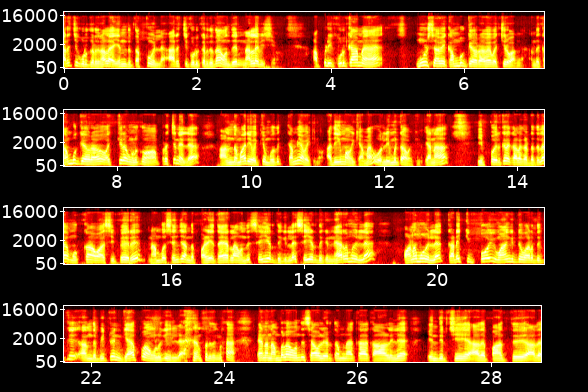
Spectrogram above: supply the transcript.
அரைச்சி கொடுக்கறதுனால எந்த தப்பும் இல்லை. அரைச்சி கொடுக்கறது தான் வந்து நல்ல விஷயம். அப்படி கொடுக்காம முழுசாவே கம்பு கேவராகவே வச்சிருவாங்க. அந்த கம்பு கேவராவை வைக்கிறவங்களுக்கும் பிரச்சனை இல்லை. அந்த மாதிரி வைக்கும்போது கம்மியாக வைக்கணும். அதிகமாக வைக்காம ஒரு லிமிட்டாக வைக்கணும். ஏன்னா இப்போ இருக்கிற காலகட்டத்தில் முக்கால்வாசி பேர் நம்ம செஞ்ச அந்த பழைய தயாரெலாம் வந்து செய்கிறதுக்கு இல்லை. செய்கிறதுக்கு நேரமும் இல்லை. பணமும் இல்லை. கடைக்கு போய் வாங்கிட்டு வர்றதுக்கு அந்த பிட்வீன் கேப்பும் அவங்களுக்கு இல்லை. புரியுதுங்களா? ஏன்னா நம்மலாம் வந்து சேவல் எடுத்தோம்னாக்கா காலையில் எந்திரிச்சு அதை பார்த்து அதை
